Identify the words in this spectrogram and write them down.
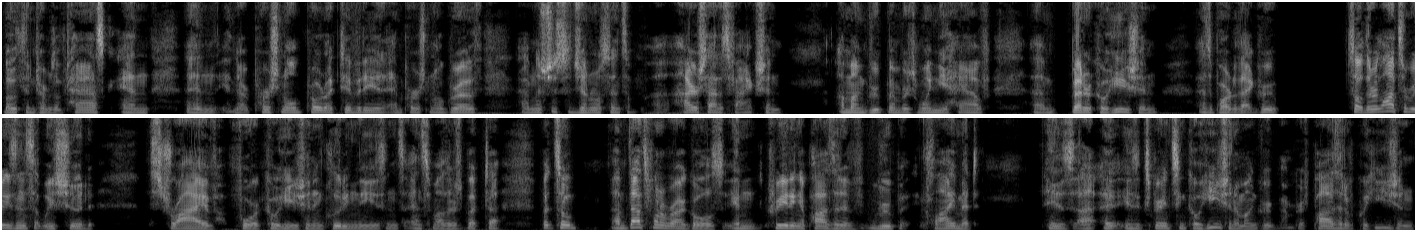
both in terms of task and, and in their personal productivity and personal growth. Um, there's just a general sense of uh, higher satisfaction among group members when you have um, better cohesion as a part of that group. So there are lots of reasons that we should strive for cohesion, including these and, and some others. But, uh, but so um, that's one of our goals in creating a positive group climate is uh, is experiencing cohesion among group members, positive cohesion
